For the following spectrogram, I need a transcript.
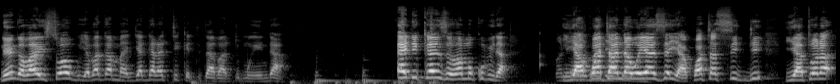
naye nga bayise ogu yabagamba njagala tiketi z'abantu mwenda. Edi kenzo bamukubira yakwata yabadde ndaweyaze yakwata siddi yatwala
